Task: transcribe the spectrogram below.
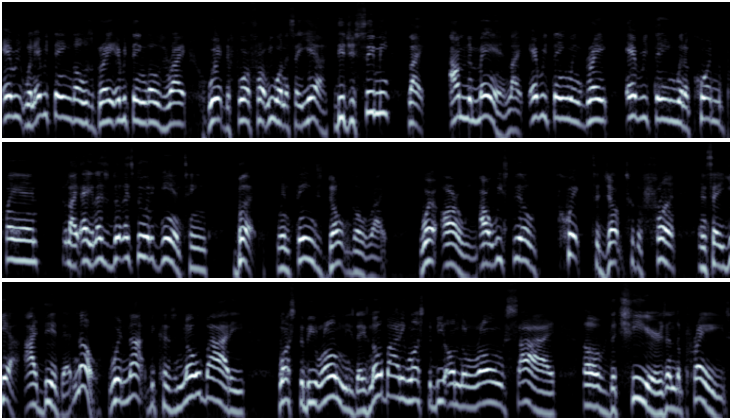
every when everything goes great, everything goes right, we're at the forefront. We want to say, "Yeah, did you see me? Like I'm the man. Like everything went great, everything went according to plan. Like, hey, let's do let's do it again, team." But when things don't go right, where are we? Are we still quick to jump to the front and say, yeah, I did that? No, we're not because nobody wants to be wrong these days. Nobody wants to be on the wrong side of the cheers and the praise.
